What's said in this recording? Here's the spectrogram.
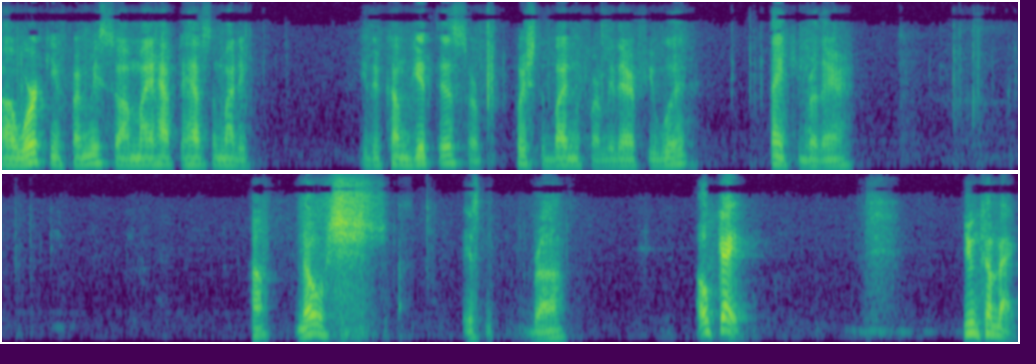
uh, working for me, so I might have to have somebody Either come get this or push the button for me there if you would. Thank you, Brother. Huh? No, shh. It's, bruh. Okay. You can come back.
